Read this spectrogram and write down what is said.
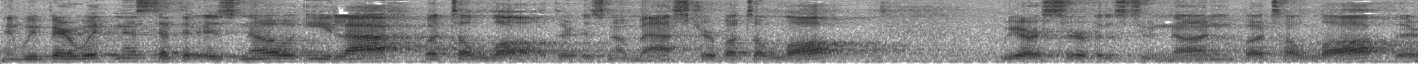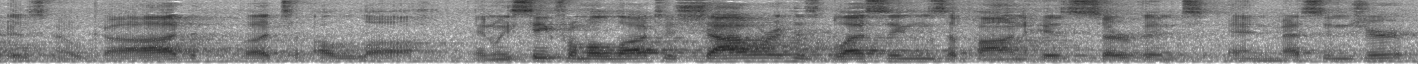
And we bear witness that there is no ilah but Allah, there is no master but Allah. We are servants to none but Allah, there is no God but Allah. And we seek from Allah to shower His blessings upon His servant and messenger,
